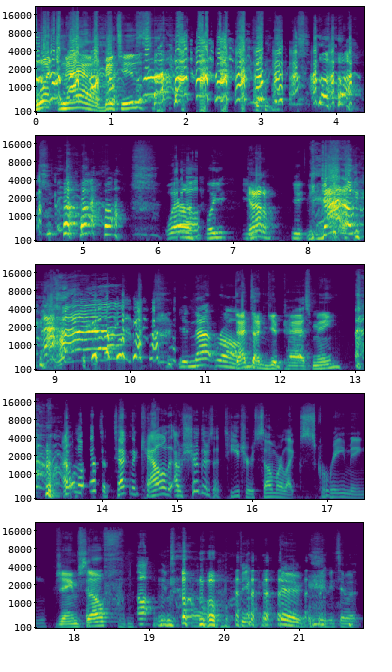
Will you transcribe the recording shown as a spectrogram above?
what now, bitches? well, well, you, you Got him. You, you got him. You're not wrong. That doesn't get past me. I don't know if that's a technicality. I'm sure there's a teacher somewhere like screaming. James Self. Oh, beat, dude, beat me to it.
